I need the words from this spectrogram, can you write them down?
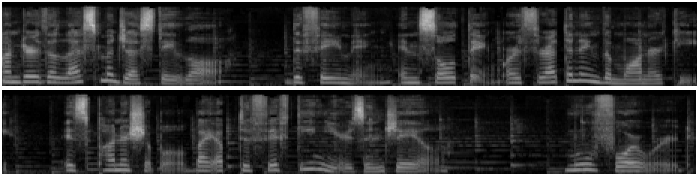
Under the lese majeste law, defaming, insulting, or threatening the monarchy is punishable by up to 15 years in jail. Move Forward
